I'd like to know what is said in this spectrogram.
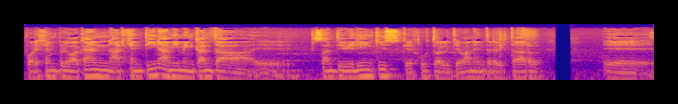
Por ejemplo, acá en Argentina a mí me encanta eh, Santi Bilinkis, que es justo el que van a entrevistar. Eh,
